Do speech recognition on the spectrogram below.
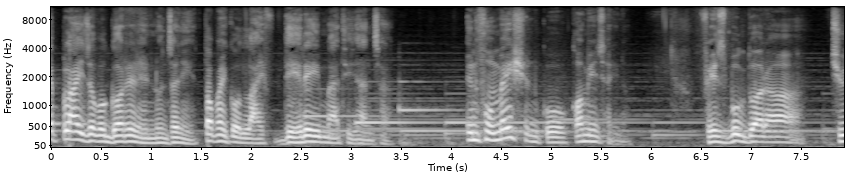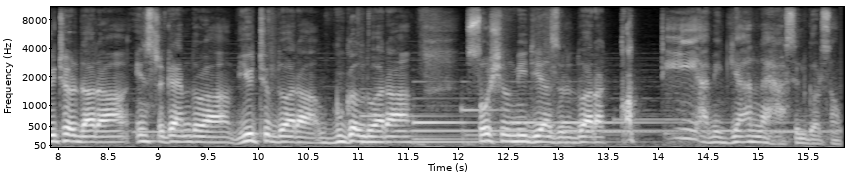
एप्लाई जब गरेर हिँड्नुहुन्छ नि तपाईँको लाइफ धेरै माथि जान्छ। इन्फर्मेसनको कमी छैन। फेसबुकद्वारा ट्विटरद्वारा इन्स्टाग्रामद्वारा युट्युबद्वारा गुगलद्वारा सोसियल मिडियाजहरूद्वारा कति हामी ज्ञानलाई हासिल गर्छौँ।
